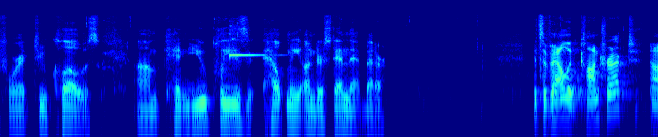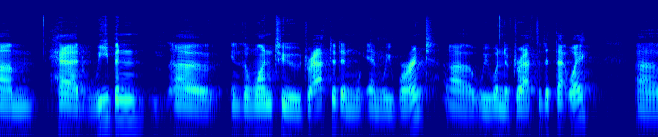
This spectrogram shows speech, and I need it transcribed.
for it to close. Um, can you please help me understand that better? It's a valid contract. Um, Had we been uh, the one to draft it and, and we weren't, uh, we wouldn't have drafted it that way. Uh,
